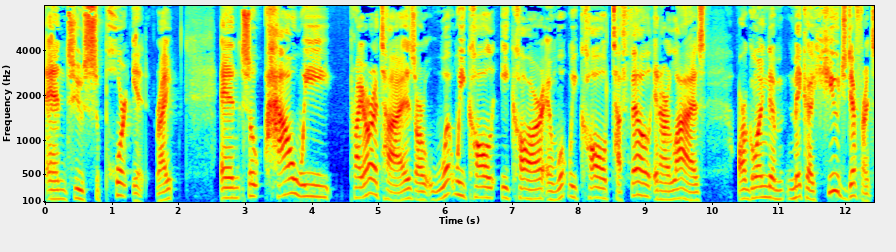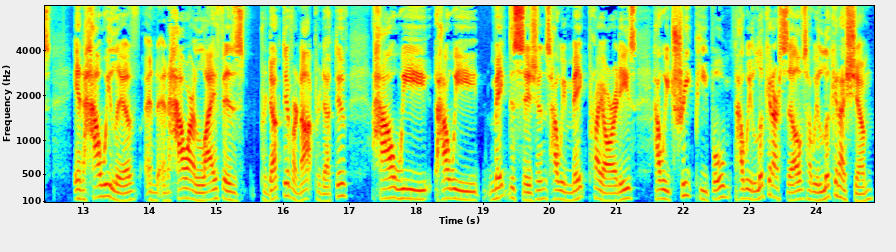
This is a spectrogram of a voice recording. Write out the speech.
and to support it, right? And so how we prioritize or what we call ikar and what we call tafel in our lives are going to make a huge difference in how we live and, and how our life is productive or not productive, how we how we make decisions, how we make priorities, how we treat people, how we look at ourselves, how we look at Hashem.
